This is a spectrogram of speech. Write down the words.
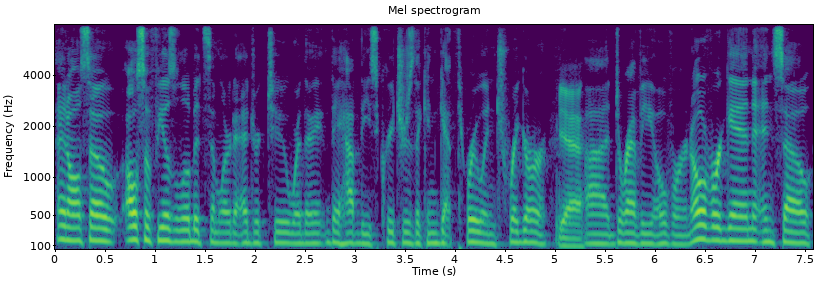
and also also feels a little bit similar to Edric 2, where they they have these creatures that can get through and trigger Yeah. uh, Derevi over and over again, and so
